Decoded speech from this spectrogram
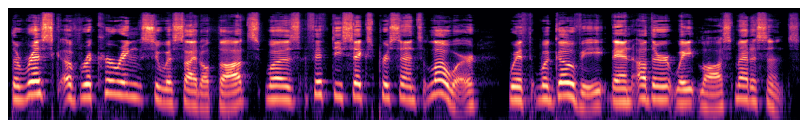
the risk of recurring suicidal thoughts was 56% lower with Wegovy than other weight loss medicines.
